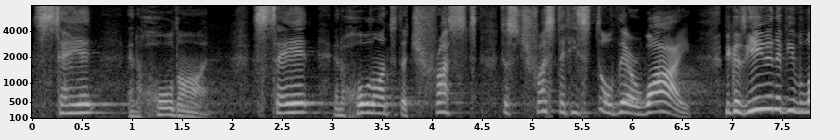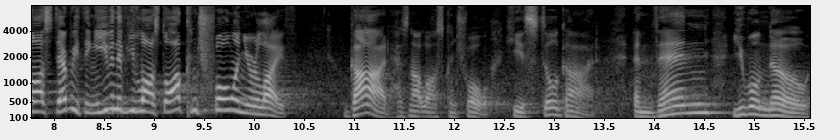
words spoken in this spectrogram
Say it and hold on. Say it and hold on to the trust. Just trust that He's still there. Why? Because even if you've lost everything, even if you've lost all control in your life, God has not lost control. He is still God. And then you will know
